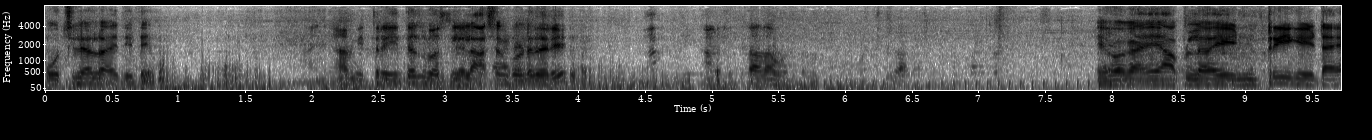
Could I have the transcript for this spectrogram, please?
पोचलेलो आहे तिथे. आणि हा मित्र इथेच बसलेला असेल कुठेतरी. हे बघा हे आपलं एंट्री गेट आहे.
